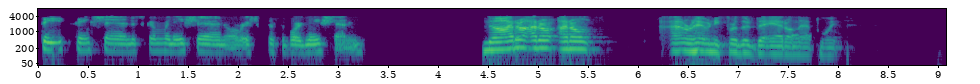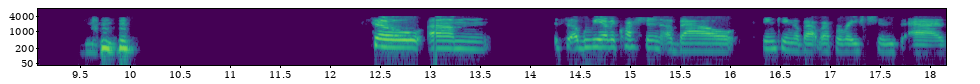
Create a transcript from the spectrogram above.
state sanctioned discrimination or racial subordination? No, I don't I don't I don't I don't have any further to add on that point. so um, so we had a question about thinking about reparations as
